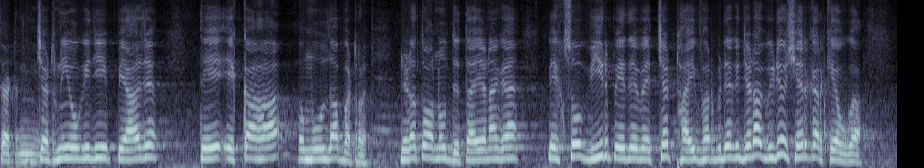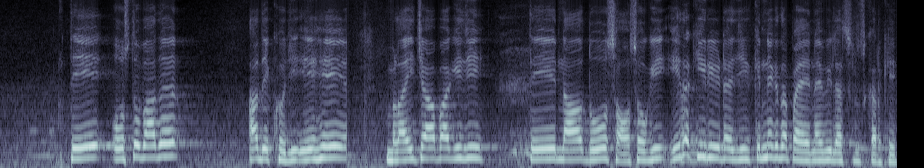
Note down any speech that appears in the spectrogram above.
ਚਟਨੀ। ਚਟਨੀ ਹੋਗੀ ਜੀ ਪਿਆਜ਼ ਤੇ ਇੱਕ ਆਹ ਅਮੂਲ ਦਾ ਬਟਰ ਜਿਹੜਾ ਤੁਹਾਨੂੰ ਦਿੱਤਾ ਜਾਣਾਗਾ 120 ਰੁਪਏ ਦੇ ਵਿੱਚ 28 ਫਰਵਰੀ ਤੱਕ ਜਿਹੜਾ ਵੀਡੀਓ ਸ਼ੇਅਰ ਕਰਕੇ ਆਊਗਾ। ਤੇ ਉਸ ਤੋਂ ਬਾਅਦ ਆ ਦੇਖੋ ਜੀ ਇਹ ਮਲਾਈ ਚਾਪ ਆ ਗਈ ਜੀ ਤੇ ਨਾਲ ਦੋ ਸੌਸ ਹੋ ਗਈ। ਇਹਦਾ ਕੀ ਰੇਟ ਹੈ ਜੀ? ਕਿੰਨੇ ਕੁ ਦਾ ਪੈ ਜਾਣਾ ਵੀ ਲੈਸ ਲੂਸ ਕਰਕੇ?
